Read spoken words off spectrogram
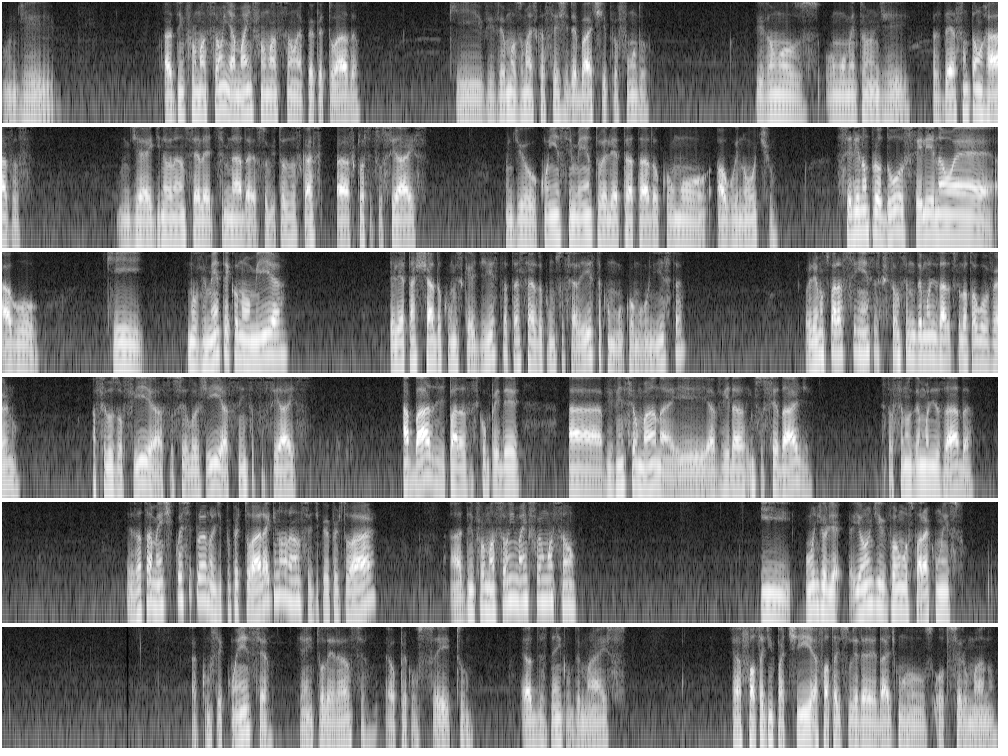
onde a desinformação e a má informação é perpetuada, que vivemos uma escassez de debate profundo, vivemos um momento onde as ideias são tão rasas, onde a ignorância é disseminada sobre todas as as classes sociais, onde o conhecimento ele é tratado como algo inútil. Se ele não produz, se ele não é algo que movimenta a economia, ele é taxado como esquerdista, taxado como socialista, como comunista. Olhamos para as ciências que estão sendo demonizadas pelo atual governo. A filosofia, a sociologia, as ciências sociais a base para se compreender a vivência humana e a vida em sociedade está sendo demonizada exatamente com esse plano de perpetuar a ignorância, de perpetuar a desinformação e má informação. E onde e onde vamos parar com isso? A consequência é a intolerância, é o preconceito, é o desdém com os demais, é a falta de empatia, é a falta de solidariedade com o outro ser humano,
